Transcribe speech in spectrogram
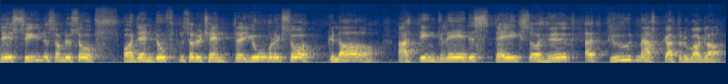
det synet som du så, og den duften som du kjente, gjorde deg så glad at din glede steg så høyt at Gud merka at du var glad,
